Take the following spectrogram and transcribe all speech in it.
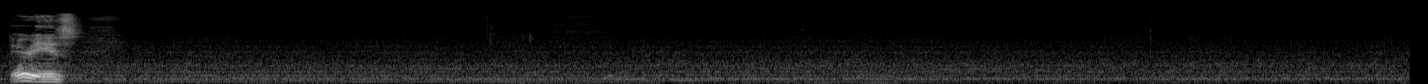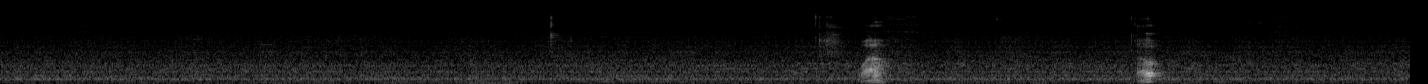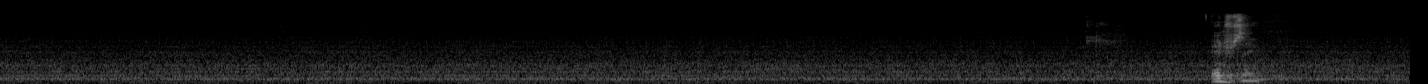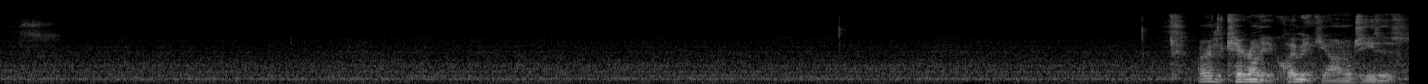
There he is. Wow. Oh. Interesting. I don't have to carry around the equipment, Keanu. Jesus.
